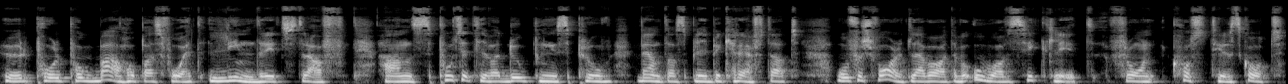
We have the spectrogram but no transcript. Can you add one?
hur Paul Pogba hoppas få ett lindrigt straff. Hans positiva dopningsprov väntas bli bekräftat och försvaret lär vara att det var oavsiktligt från kosttillskott.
